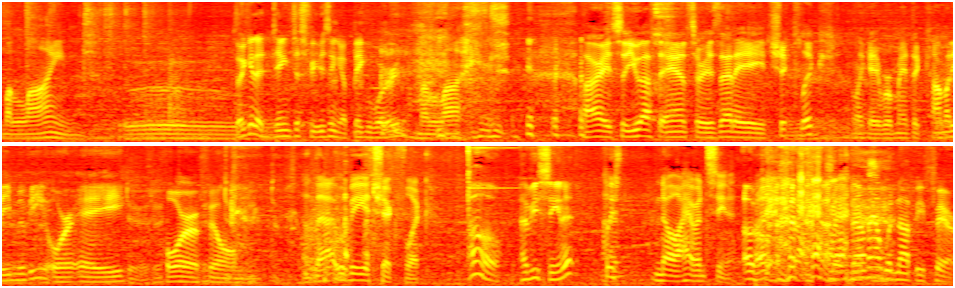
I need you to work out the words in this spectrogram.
Maligned. Ooh. Do I get a ding just for using a big word? Maligned. All right, so you have to answer: Is that a chick flick, like a romantic comedy movie, or a horror film? that would be a chick flick. Oh, have you seen it? Please. no, I haven't seen it. Okay. now that would not be fair.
